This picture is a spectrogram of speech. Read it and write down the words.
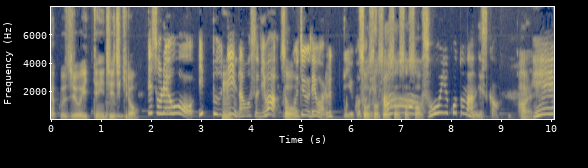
111.11キロ。で、それを1分に直すにはそう60で割るっていうことですか？そうそうそうそうそうあーそういうことなんですか？はい。へえ、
